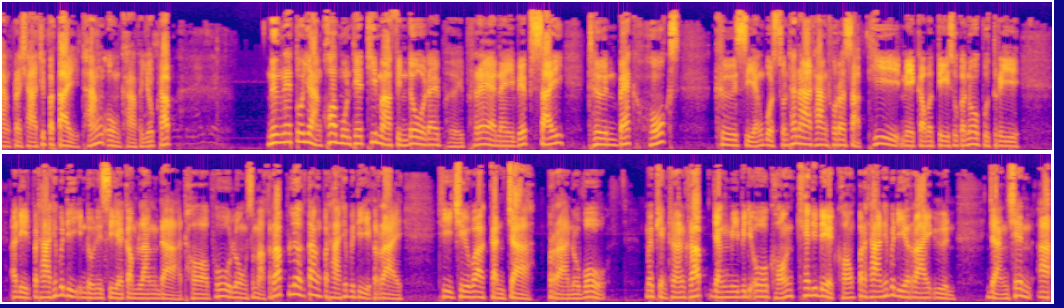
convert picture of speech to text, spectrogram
ทางประชาธิปไตยทั้งองค์คาพยพครับหนึ่งในตัวอย่างข้อมูลเท็จที่มาฟินโดได้เผยแพร่ในเว็บไซต์ Turn Back Hoax คือเสียงบทสนทนาทางโทรศัพท์ที่เมกาวตีสุกาโนปุตรี อดีตประธานาธิบดีอินโดนีเซียกำลังด่าทอผู้ลงสมัครรับเลือกตั้งประธานาธิบดีอีกราย ที่ชื่อว่ากันจาปราโนโวไม่เพียงเท่านั้นครับ ยังมีวิดีโอของแคนดิเดตของประธานาธิบดีรายอื่น อย่างเช่นอา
